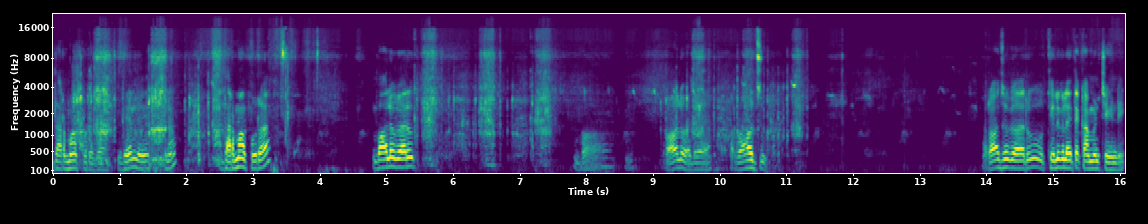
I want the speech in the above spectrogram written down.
ధర్మాపుర ఇదేంది? ధర్మాపుర. బాలు గారు అబ్బా బాలు అదే రాజు. రాజు గారు తెలుగులో అయితే కామెంట్ చేయండి.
